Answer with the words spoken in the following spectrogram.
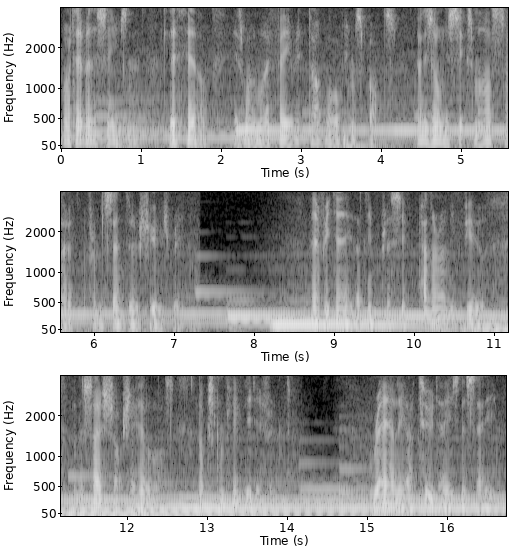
Whatever the season, Lyth Hill is one of my favourite dog walking spots and is only six miles south from the centre of Shrewsbury. Every day that impressive panoramic view of the South Shropshire Hills looks completely different. Rarely are two days the same.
